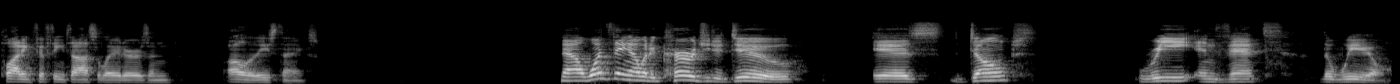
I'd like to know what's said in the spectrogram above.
plotting 15th oscillators and all of these things. Now, one thing I would encourage you to do is don't reinvent the wheel.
